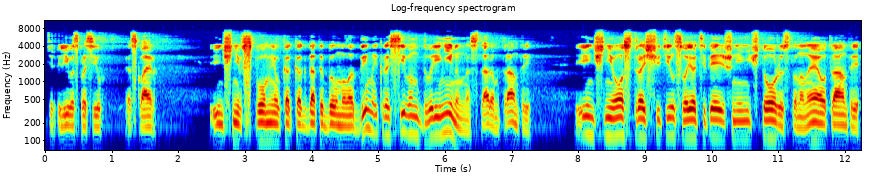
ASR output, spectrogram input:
— терпеливо спросил Эсквайр. Инч не вспомнил, как когда-то был молодым и красивым дворянином на старом Трантере. Инч не остро ощутил свое теперешнее ничтожество на Нео-Трантере,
